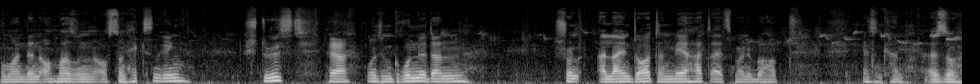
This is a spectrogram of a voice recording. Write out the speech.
wo man dann auch mal so ein, auf so einen Hexenring stößt Ja. und im Grunde dann schon allein dort dann mehr hat, als man überhaupt essen kann. Also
